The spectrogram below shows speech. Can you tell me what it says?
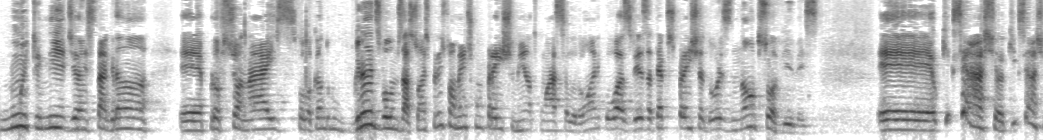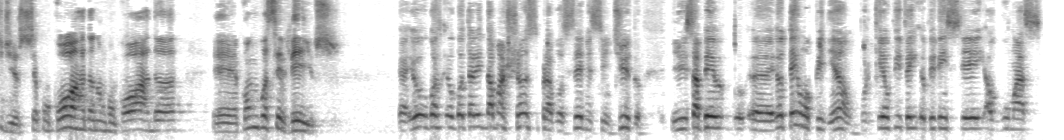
muito em mídia, Instagram, é, profissionais colocando grandes volumizações, principalmente com preenchimento com ácido hialurônico ou às vezes até com os preenchedores não absorvíveis. É, o que, que, você acha? O que, que, você acha disso? Você concorda? Não concorda? É, como você vê isso? É, eu, eu gostaria de dar uma chance para você nesse sentido e saber. É, eu tenho uma opinião porque eu, vive, eu vivenciei algumas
